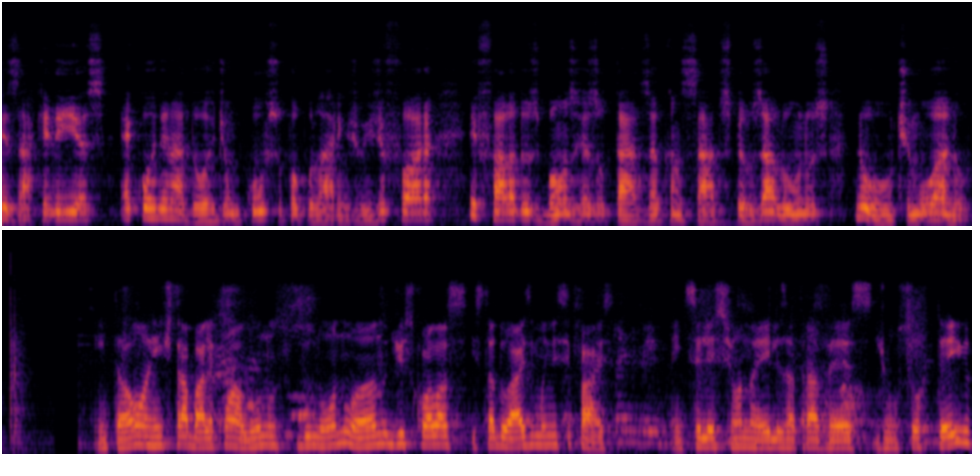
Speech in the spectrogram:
Isaac Elias é coordenador de um curso popular em Juiz de Fora e fala dos bons resultados alcançados pelos alunos no último ano. Então a gente trabalha com alunos do nono ano de escolas estaduais e municipais. A gente seleciona eles através de um sorteio.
